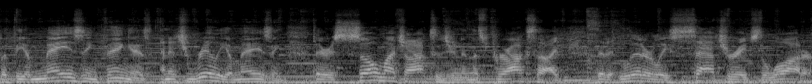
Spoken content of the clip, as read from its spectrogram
But the amazing thing is, and it's really amazing, there is so much oxygen in this peroxide that it literally saturates the water.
